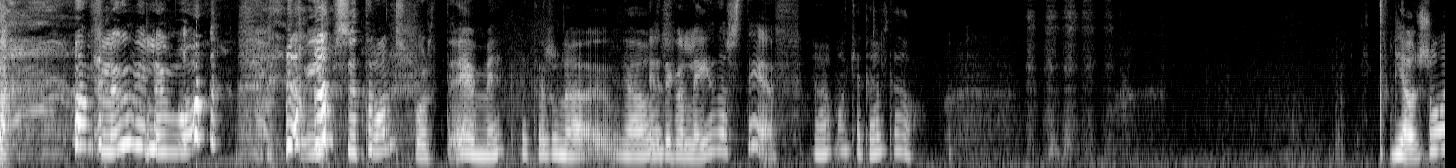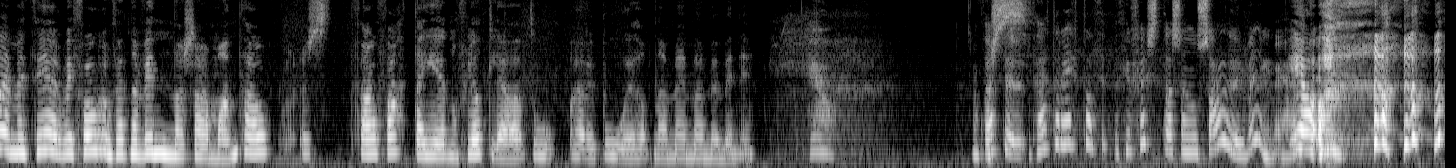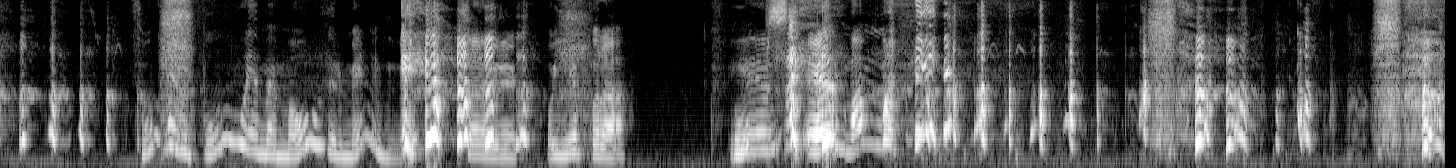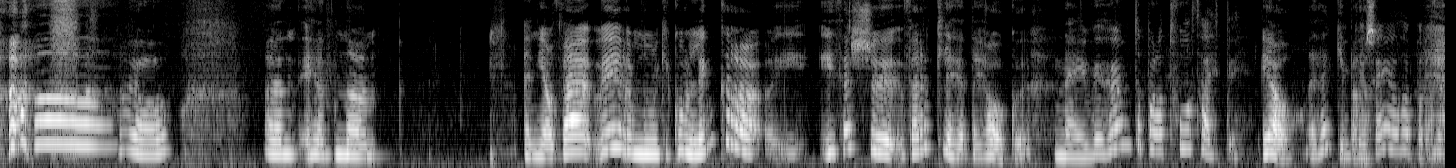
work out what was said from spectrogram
flugvilum og, og ímsu transporti. einmitt, þetta er svona já, Er þetta eitthvað leiðarstef? já, mann geti haldið á Já, svo einmitt þegar við fórum þarna að vinna saman þá, þá fatta ég nú fljótlega að þú hefði búið þarna með mömmu minni Já. Þetta, er- þetta er eitt af því fyrsta sem þú sagðir við mig. Já, Þú hefur búið með móður minni. Sagðirðu. Og ég bara, hver Úps. er mamma þín? já en hérna en já, það, við erum nú ekki komin lengra í, í þessu ferli hérna hjá okkur Nei, við höfum þetta bara tvo þætti. Já, eða ekki Ekki bara að segja það bara.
